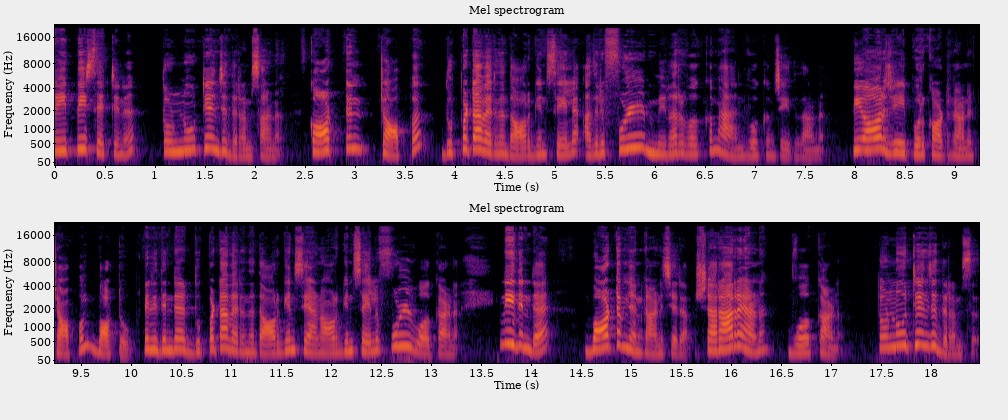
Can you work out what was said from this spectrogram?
ത്രീ പീസ് സെറ്റിന് തൊണ്ണൂറ്റിയഞ്ച് ദിറംസ് ആണ് കോട്ടൺ ടോപ്പ് ദുപ്പട്ട വരുന്നത് ഓർഗൻസയിൽ അതിൽ ഫുൾ മിറർ വർക്കും ഹാൻഡ് വർക്കും ചെയ്തതാണ്. പ്യുവർ ജയ്പൂർ കോട്ടൺ ആണ് ടോപ്പും ബോട്ടവും പിന്നെ ഇതിന്റെ ദുപ്പട്ട വരുന്നത് ഓർഗൻസയാണ് ഓർഗൻസയിൽ ഫുൾ വർക്കാണ് ഇനി ഇതിന്റെ ബോട്ടം ഞാൻ കാണിച്ചു തരാം. ഷറാറയാണ് വർക്കാണ് തൊണ്ണൂറ്റിയഞ്ച് ദിറംസ്.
